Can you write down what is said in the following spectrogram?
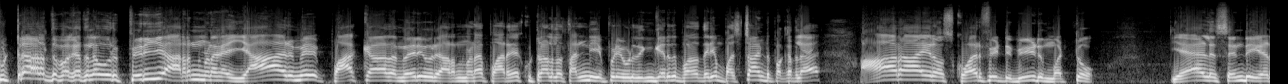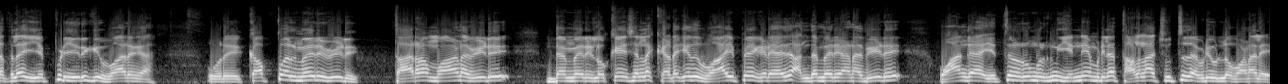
குற்றாலத்து பக்கத்தில் ஒரு பெரிய அரண்மனைங்க. யாருமே பார்க்காத மாதிரி ஒரு அரண்மனை. பாருங்கள் குற்றாலத்தில் தண்ணி எப்படி விழுது? இங்கேருந்து பார்த்தா தெரியும் பஸ் ஸ்டாண்டு பக்கத்தில் ஆறாயிரம் ஸ்கொயர் ஃபீட் வீடு மட்டும். ஏழு சென்ட் இடத்துல எப்படி இருக்குது பாருங்க. ஒரு கப்பல் மாரி வீடு. தரமான வீடு. இந்த மாரி லொக்கேஷனில் கிடைக்கிறது வாய்ப்பே கிடையாது. அந்த மாதிரியான வீடு. வாங்க எத்தனை ரூம் இருக்குன்னு என்ன முடியல தலைலாம் சுற்றுது அப்படி உள்ள போனாலே.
